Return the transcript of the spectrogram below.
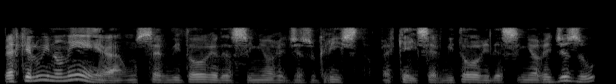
perché lui non era un servitore del Signore Gesù Cristo, perché i servitori del Signore Gesù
